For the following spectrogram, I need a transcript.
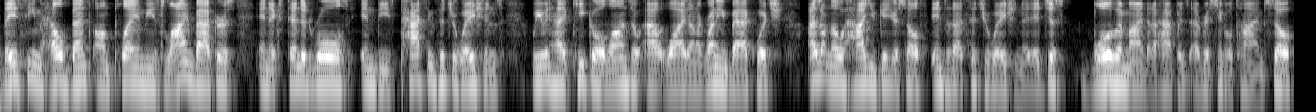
they seem hell bent on playing these linebackers in extended roles in these passing situations. We even had Kiko Alonso out wide on a running back, which I don't know how you get yourself into that situation. It just blows my mind that it happens every single time. So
